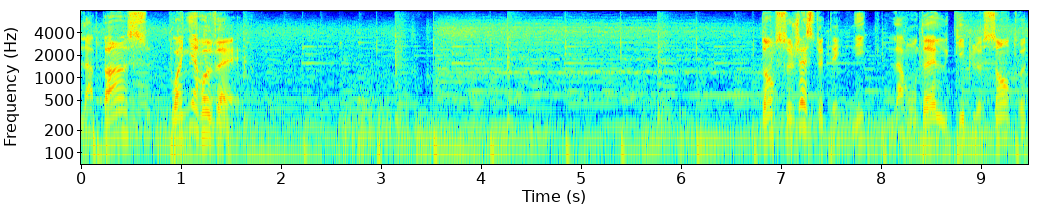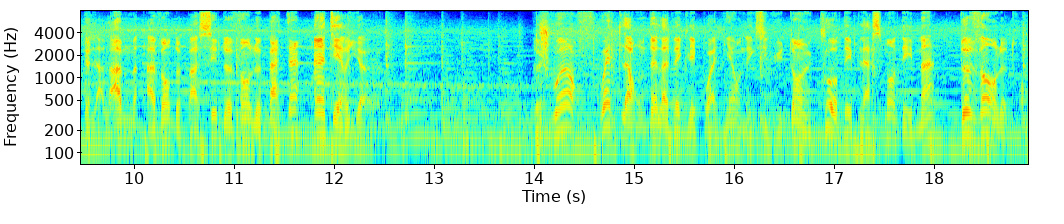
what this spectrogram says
la passe poignet revers. Dans ce geste technique, la rondelle quitte le centre de la lame avant de passer devant le patin intérieur. Le joueur fouette la rondelle avec les poignets en exécutant un court déplacement des mains devant le tronc.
